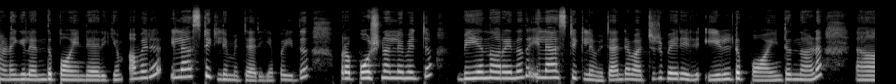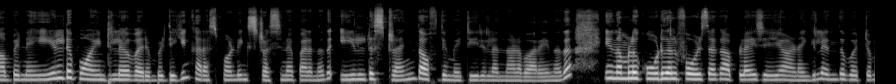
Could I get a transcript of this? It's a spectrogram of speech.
ആണെങ്കിൽ എന്ത് പോയിന്റ് ആയിരിക്കും അവർ ഇലാസ്റ്റിക് ലിമിറ്റ് ആയിരിക്കും അപ്പോൾ ഇത് പ്രൊപ്പോഷണൽ ലിമിറ്റ് ബി എന്ന് പറയുന്നത് ഇലാസ്റ്റിക് ലിമിറ്റ് അതിൻ്റെ മറ്റൊരു പേര് ഈൽഡ് പോയിന്റ് എന്നാണ് പിന്നെ ഈൽഡ് പോയിന്റിൽ വരുമ്പോഴത്തേക്കും കറസ്പോണ്ടിങ് സ്ട്രെസ്സിനെ പറയുന്നത് yield strength of the material എന്നാണ് പറയുന്നത് ഇനി നമ്മൾ കൂടുതൽ ഫോഴ്സൊക്കെ അപ്ലൈ ചെയ്യുകയാണെങ്കിൽ എന്ത് പറ്റും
